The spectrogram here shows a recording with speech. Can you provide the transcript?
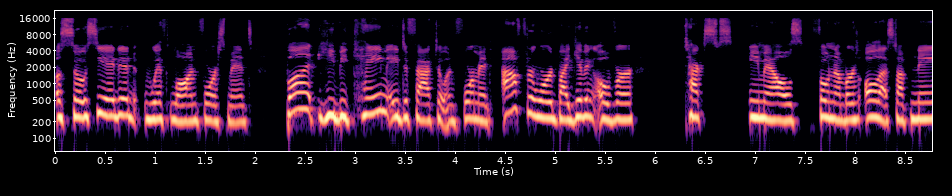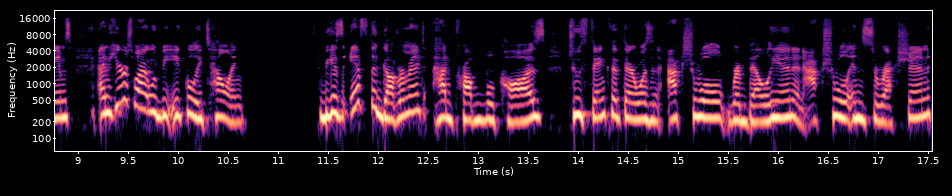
associated with law enforcement, but he became a de facto informant afterward by giving over texts, emails, phone numbers, all that stuff, names. And here's why it would be equally telling. Because if the government had probable cause to think that there was an actual rebellion, an actual insurrection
